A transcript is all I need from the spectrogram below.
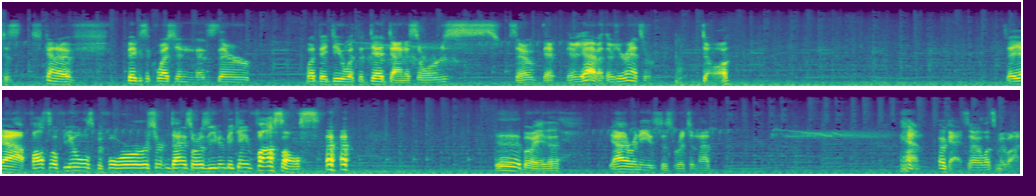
Just kind of begs the question Is they're what they do with the dead dinosaurs. So there, you have it. There's your answer. Duh. So yeah, fossil fuels before certain dinosaurs even became fossils. oh boy, the, the irony is just rich that. okay, so let's move on.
